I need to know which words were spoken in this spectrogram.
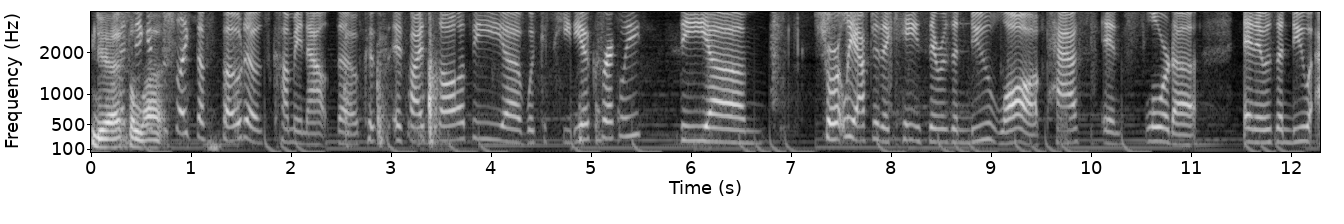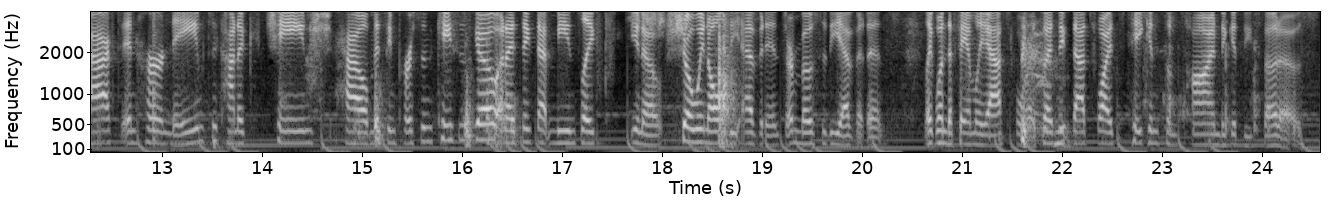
Yeah, I that's a think it's just like the photos coming out though, because if I saw the uh, Wikipedia correctly, the um, shortly after the case, there was a new law passed in Florida, and it was a new act in her name to kind of change how missing person cases go. And I think that means like you know, showing all the evidence or most of the evidence, like when the family asked for it. So I think that's why it's taken some time to get these photos.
